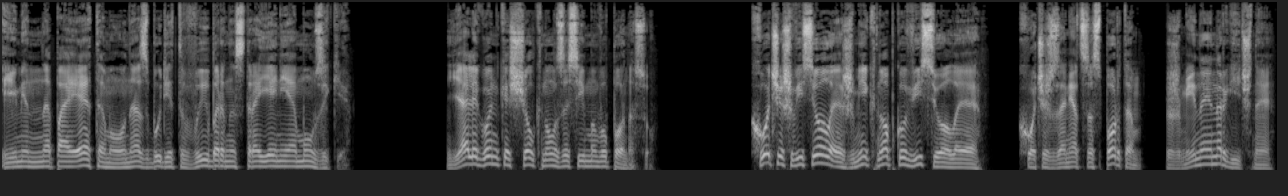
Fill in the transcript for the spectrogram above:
Именно поэтому у нас будет выбор настроения музыки. Я легонько щелкнул Засимову по носу. Хочешь веселое, жми кнопку «Веселое». Хочешь заняться спортом, жми на энергичное.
